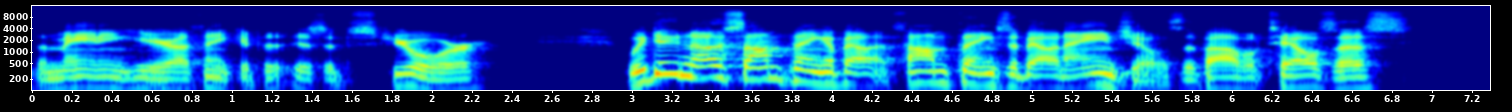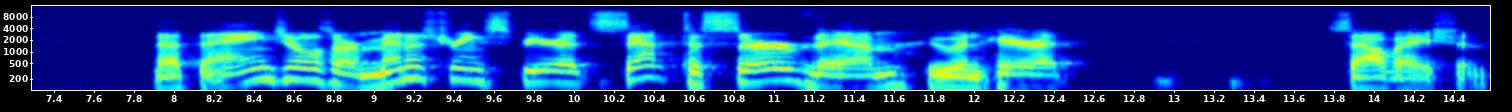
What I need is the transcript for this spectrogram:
the meaning here, I think, is obscure. We do know something about, some things about angels. The Bible tells us that the angels are ministering spirits sent to serve them who inherit salvation.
